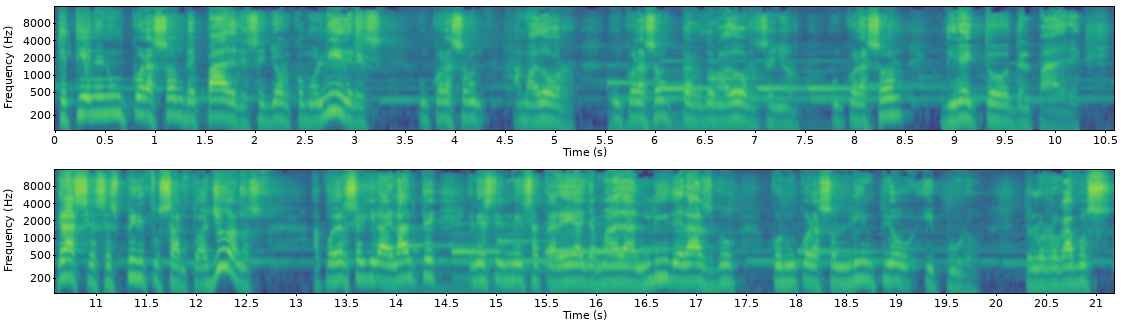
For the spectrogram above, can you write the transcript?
que tienen un corazón de padre, Señor, como líderes, un corazón amador, un corazón perdonador, Señor, un corazón directo del Padre. Gracias, Espíritu Santo. Ayúdanos a poder seguir adelante en esta inmensa tarea llamada liderazgo con un corazón limpio y puro. Te lo rogamos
